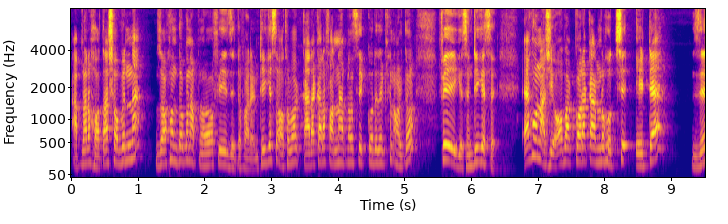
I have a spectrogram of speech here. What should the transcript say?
আপনারা হতাশ হবেন না। যখন তখন আপনারা পেয়ে যেতে পারেন, ঠিক আছে? অথবা কারা কারা ফান না আপনারা চেক করে দেখেন, হয়তো পেয়ে গেছেন, ঠিক আছে? এখন আসি, অবাক করা কাণ্ড হচ্ছে এটা যে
